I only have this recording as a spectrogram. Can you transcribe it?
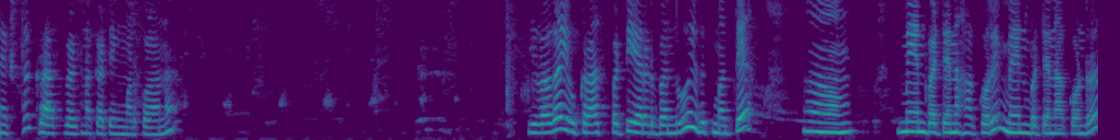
ನೆಕ್ಸ್ಟ್ ಕ್ರಾಸ್ ಬೆಲ್ಟ್ನ ಕಟಿಂಗ್ ಮಾಡ್ಕೊಳ್ಳೋಣ. ಇವಾಗ ಇವು ಕ್ರಾಸ್ ಪಟ್ಟಿ ಎರಡು ಬಂದವು. ಇದಕ್ಕೆ ಮತ್ತೆ ಮೇನ್ ಬಟ್ಟೆನ ಹಾಕೋರಿ. ಮೇನ್ ಬಟ್ಟೆನ ಹಾಕೊಂಡ್ರೆ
